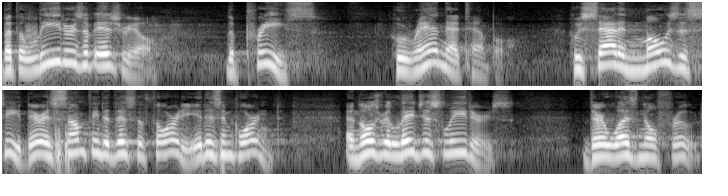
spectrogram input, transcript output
But the leaders of Israel, the priests who ran that temple, who sat in Moses' seat, there is something to this authority. It is important. And those religious leaders, there was no fruit.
